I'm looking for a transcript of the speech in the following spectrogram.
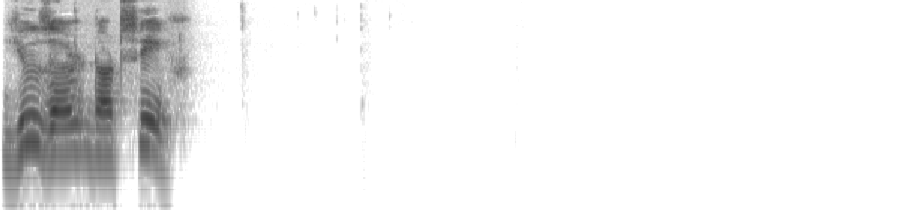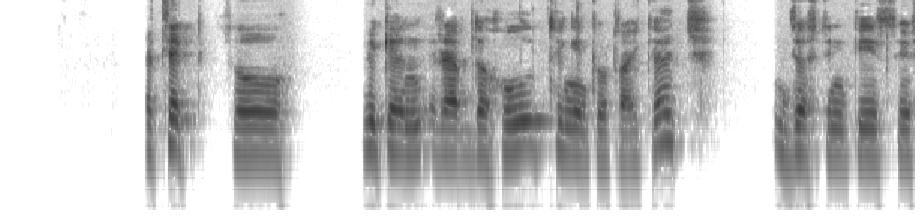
user dot save that's it. So we can wrap the whole thing into try catch just in case if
